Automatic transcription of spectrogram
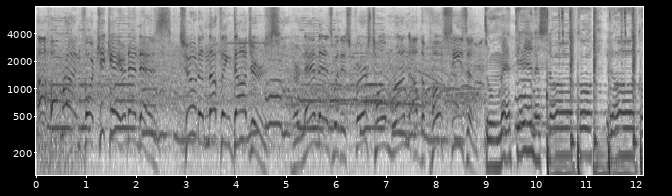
A home run for Kike Hernandez. Two to nothing Dodgers. Hernandez with his first home run of the postseason. Tú me tienes loco, loco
